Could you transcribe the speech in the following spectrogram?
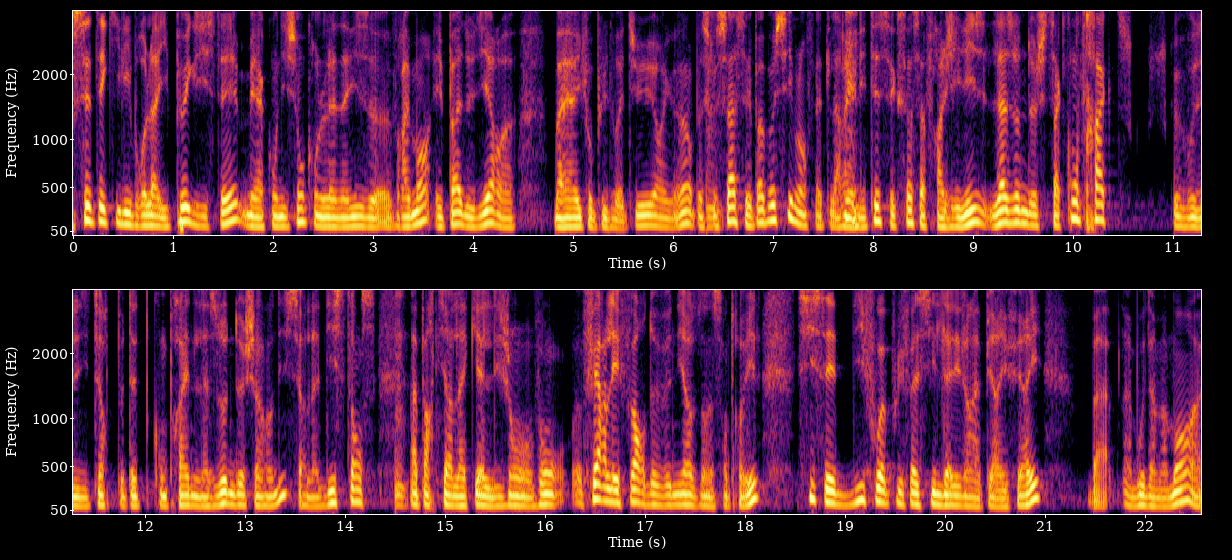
cet équilibre-là, il peut exister, mais à condition qu'on l'analyse euh, vraiment et pas de dire. bah, il faut plus de voitures, parce que mm. ça, c'est pas possible en fait. La mm. réalité, c'est que ça, ça fragilise la zone de, ça contracte que vos éditeurs peut-être comprennent la zone de chalandise, c'est-à-dire la distance mm. à partir de laquelle les gens vont faire l'effort de venir dans un centre-ville. Si c'est dix fois plus facile d'aller dans la périphérie, bah, à bout d'un moment, euh,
